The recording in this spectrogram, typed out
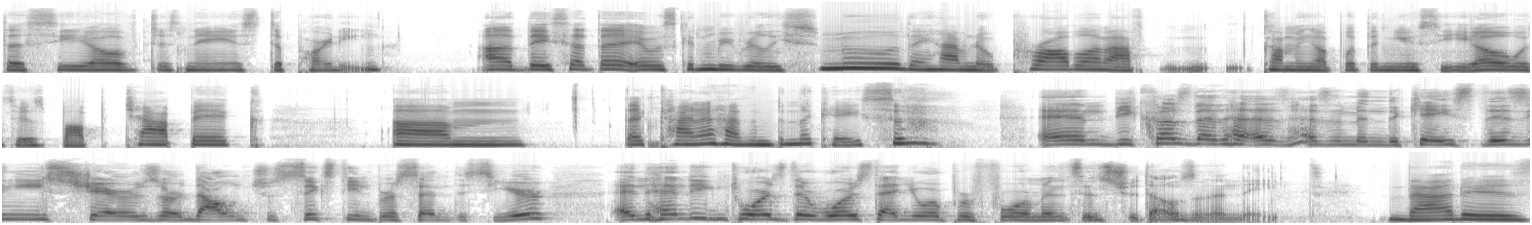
the CEO of Disney, is departing. Uh, they said that it was going to be really smooth. They have no problem after coming up with a new CEO, which is Bob Chapek. Um, that kind of hasn't been the case. And because that has, hasn't been the case, Disney's shares are down to 16% this year and heading towards their worst annual performance since 2008. That is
